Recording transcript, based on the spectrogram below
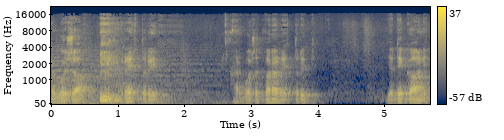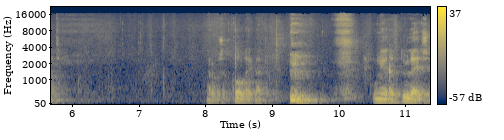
Arvoisa rehtori, arvoisat vararehtorit ja dekaanit, arvoisat kollegat, kunnioitettu yleisö.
